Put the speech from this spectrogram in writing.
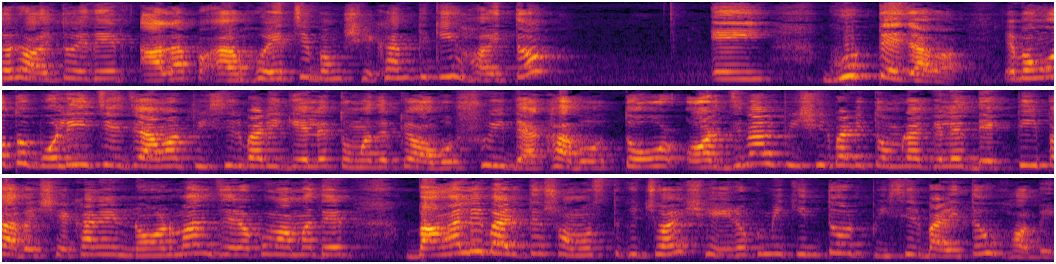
ধরে হয়তো এদের আলাপ হয়েছে এবং সেখান থেকেই হয়তো এই ঘুরতে যাওয়া। এবং ও তো বলেইছে যে, আমার পিসির বাড়ি গেলে তোমাদেরকে অবশ্যই দেখাবো। তো ওর অরিজিনাল পিসির বাড়ি তোমরা গেলে দেখতেই পাবে। সেখানে নর্মাল যেরকম আমাদের বাঙালি বাড়িতে সমস্ত কিছু হয় সেই রকমই কিন্তু ওর পিসির বাড়িতেও হবে।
